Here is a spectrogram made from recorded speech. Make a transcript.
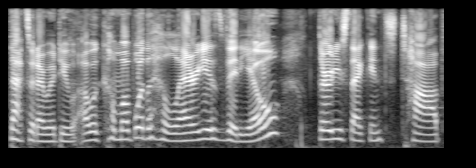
that's what I would do. I would come up with a hilarious video, 30 seconds top,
